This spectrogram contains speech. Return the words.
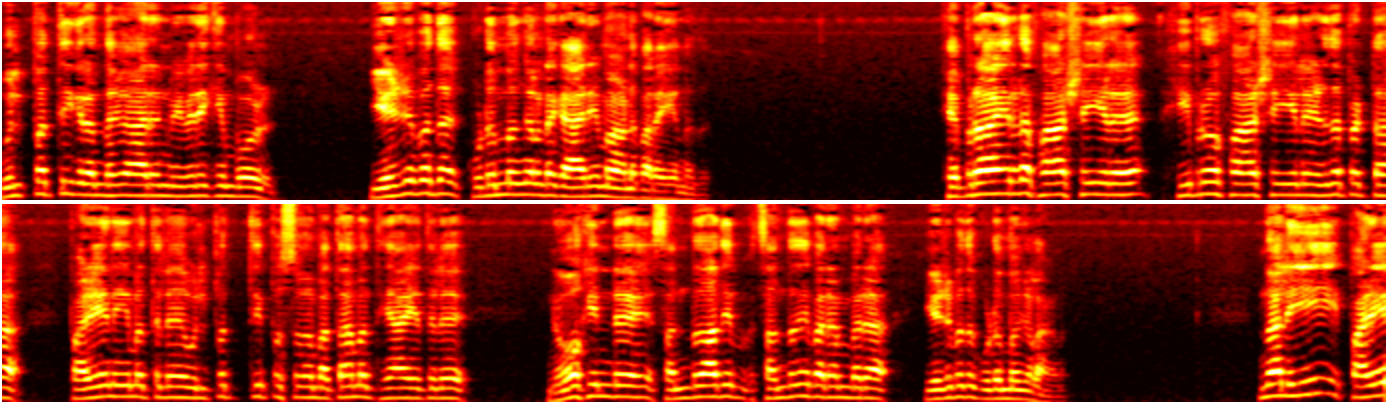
ഉൽപ്പത്തി ഗ്രന്ഥകാരൻ വിവരിക്കുമ്പോൾ എഴുപത് കുടുംബങ്ങളുടെ കാര്യമാണ് പറയുന്നത്. ഹെബ്രായരുടെ ഭാഷയിൽ ഹീബ്രോ ഭാഷയിൽ എഴുതപ്പെട്ട പഴയ നിയമത്തിലെ ഉൽപ്പത്തി പുസ്തകം പത്താം അധ്യായത്തിൽ നോഹിന്റെ സന്താതി സന്തതി പരമ്പര എഴുപത് കുടുംബങ്ങളാണ്. എന്നാൽ ഈ പഴയ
